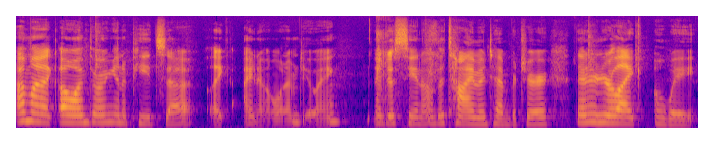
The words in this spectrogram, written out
I'm like, oh, I'm throwing in a pizza. Like I know what I'm doing. I just you know the time and temperature. Then you're like, oh wait,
